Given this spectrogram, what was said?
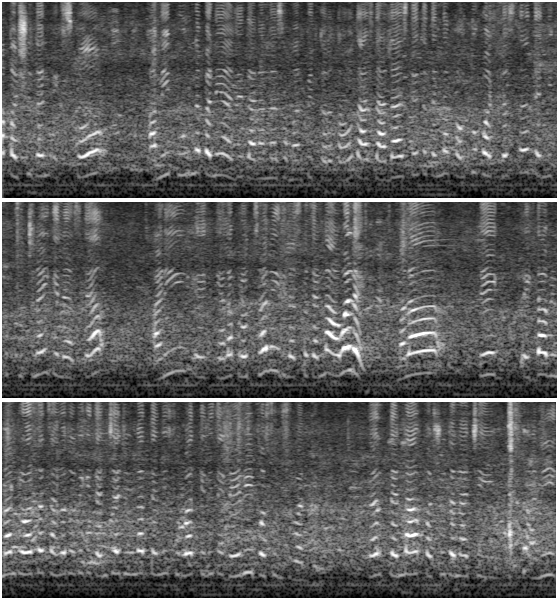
हा पशुधन एक्स्पो आम्ही पूर्णपणे अजितदादांना समर्पित करत आहोत. आज दादा असते तर त्यांना कौतुक वाटलं असतं. त्यांनी खूप सूचनाही केल्या असत्या. आणि ह्याला याला प्रोत्साहनही दिलं असतं. त्यांना आवड आहे. मला ते एक- एकदा विमान प्रवासात सांगत होते की त्यांच्या जीवनात त्यांनी सुरुवात केली ते डेअरीपासून सुरुवात केली. तर त्यांना पशुधनाची आणि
